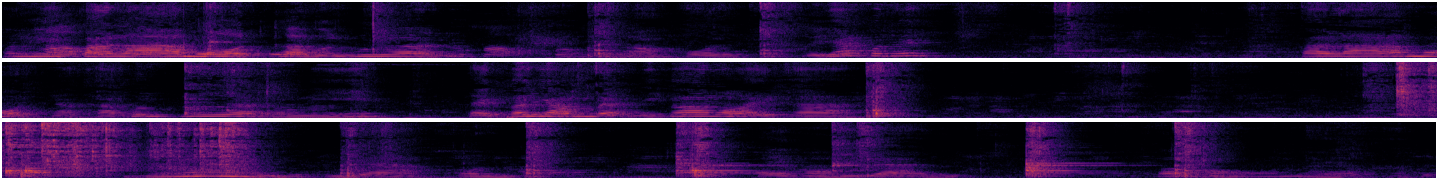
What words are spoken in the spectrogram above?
วันนี้ปลาร้าหมดค่ะเพื่อนหนูขอบอกๆอ้าคน เดี๋ยวยากคนให้ปลาร้าหมดนะคะเพื่อนๆวันนี้ แต่ก็ยำแบบนี้ก็อร่อยค่ะ อืมย่าคนใส่หอมใหญ่ก็หอมแล้วค่ะเพื่อ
